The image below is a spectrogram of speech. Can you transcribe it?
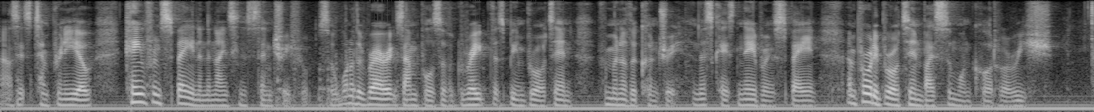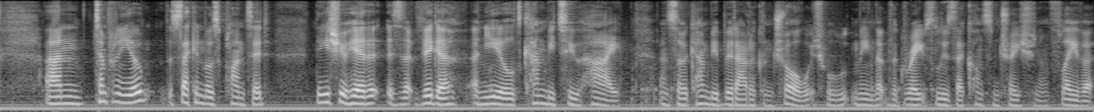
as its Tempranillo, came from Spain in the 19th century, so one of the rare examples of a grape that's been brought in from another country, in this case neighbouring Spain, and probably brought in by someone called Roriz. And Tempranillo, the second most planted, the issue here is that vigour and yield can be too high, and so it can be a bit out of control, which will mean that the grapes lose their concentration and flavour,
